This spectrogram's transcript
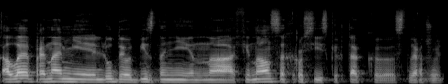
Але принаймні люди обізнані на фінансах російських так е, стверджують.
